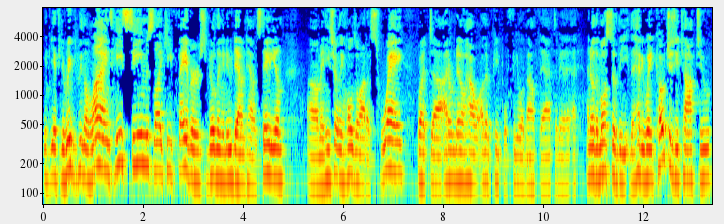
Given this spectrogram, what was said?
if if you read between the lines, he seems like he favors building a new downtown stadium, um, and he certainly holds a lot of sway. But uh, I don't know how other people feel about that. I mean, I, I know that most of the, the heavyweight coaches you talk to,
